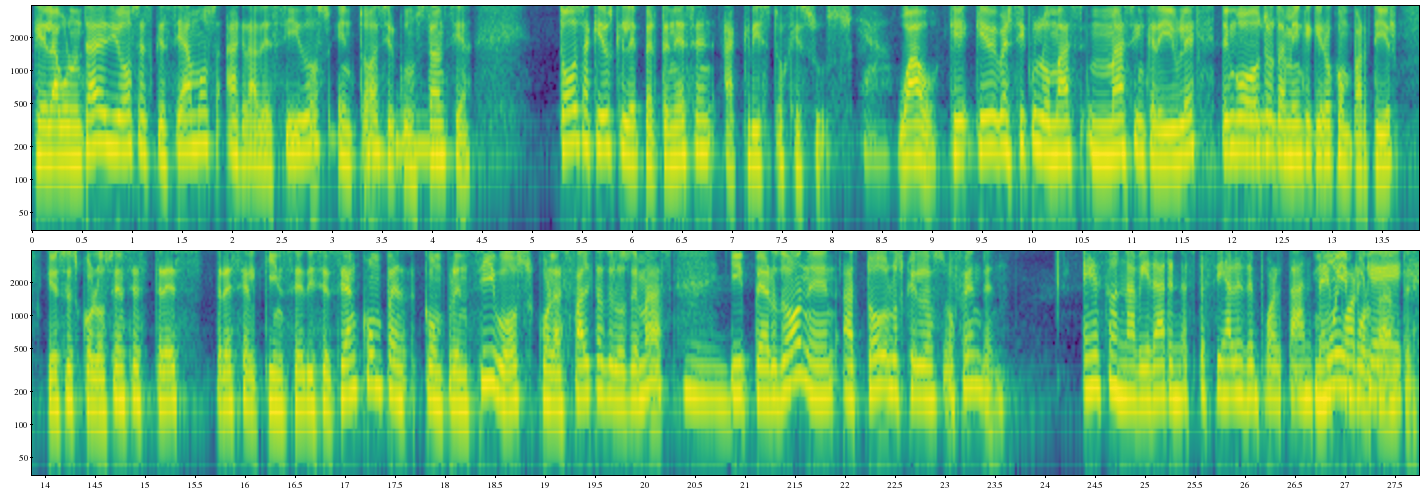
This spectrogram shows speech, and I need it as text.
que la voluntad de Dios es que seamos agradecidos en toda circunstancia todos aquellos que le pertenecen a Cristo Jesús. Wow, qué, versículo más, más increíble. Tengo otro también que quiero compartir, que eso es Colosenses 3, 13 al 15. Dice, sean comprensivos con las faltas de los demás mm. y perdonen a todos los que los ofenden. Eso en Navidad en especial es importante. Muy porque importante.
